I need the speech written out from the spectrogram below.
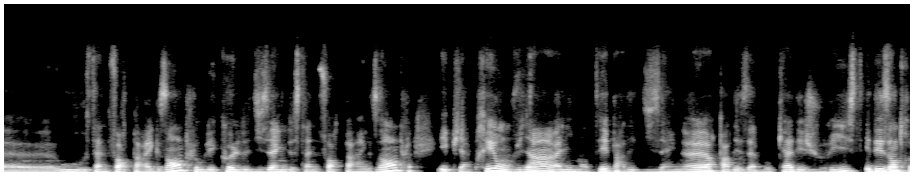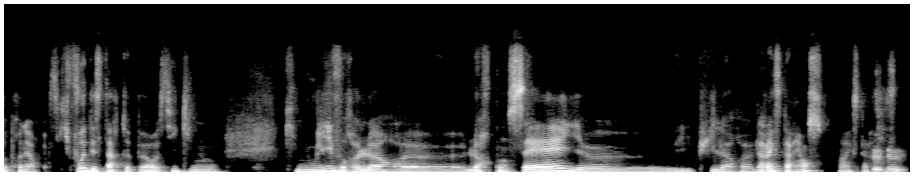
euh, ou Stanford par exemple, ou l'école de design de Stanford par exemple. Et puis après, on vient alimenter par des designers, par des avocats, des juristes et des entrepreneurs. Parce qu'il faut des start aussi qui nous, qui nous livrent leurs euh, conseils et puis leur, leur expérience, leur expertise.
